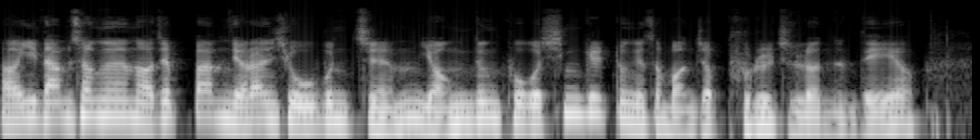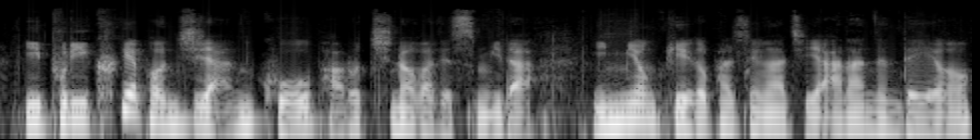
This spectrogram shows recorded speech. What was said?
어, 이 남성은 어젯밤 11시 5분쯤 영등포구 신길동에서 먼저 불을 질렀는데요. 이 불이 크게 번지지 않고 바로 진화가 됐습니다. 인명피해도 발생하지 않았는데요.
